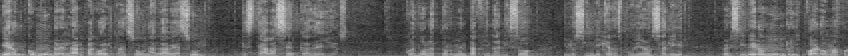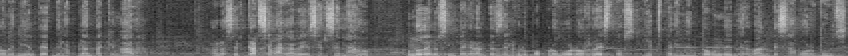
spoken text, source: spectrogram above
vieron cómo un relámpago alcanzó un agave azul que estaba cerca de ellos. Cuando la tormenta finalizó y los indígenas pudieron salir, percibieron un rico aroma proveniente de la planta quemada. Al acercarse al agave cercenado, uno de los integrantes del grupo probó los restos y experimentó un enervante sabor dulce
